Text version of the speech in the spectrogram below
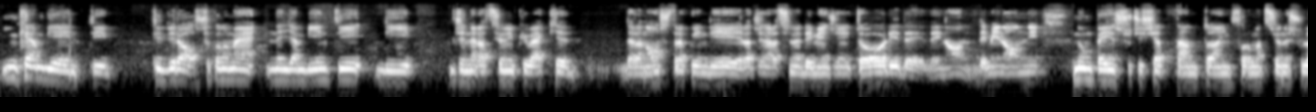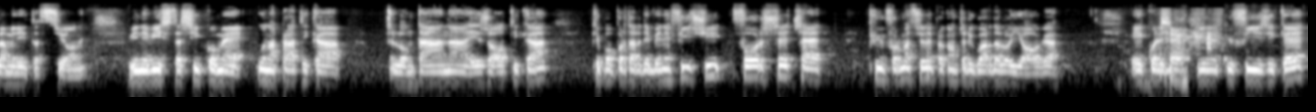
in che ambienti? Ti dirò, secondo me negli ambienti di generazioni più vecchie della nostra, quindi la generazione dei miei genitori, dei, dei non- dei miei nonni, non penso ci sia tanta informazione sulla meditazione. Viene vista sì come una pratica lontana, esotica, che può portare dei benefici, forse c'è più informazione per quanto riguarda lo yoga e quelle Sì. discipline più fisiche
